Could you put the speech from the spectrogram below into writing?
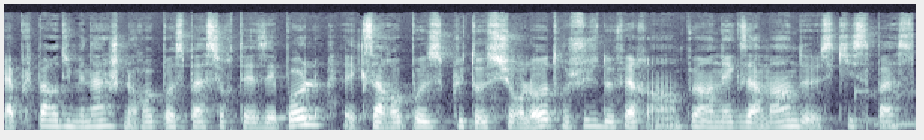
la plupart du ménage ne repose pas sur tes épaules et que ça repose plutôt sur l'autre, juste de faire un peu un examen de ce qui se passe.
